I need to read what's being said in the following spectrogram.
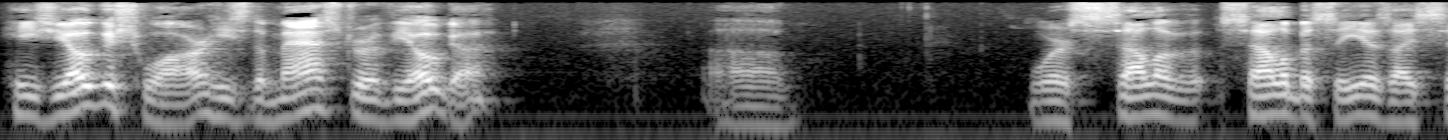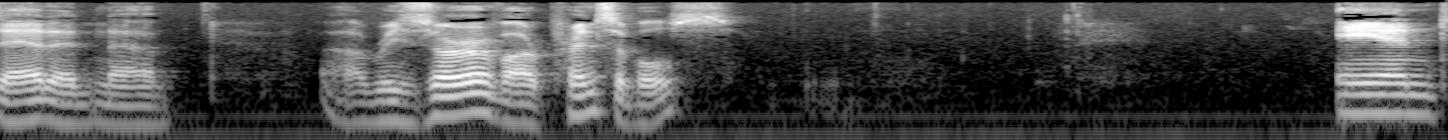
He's Yogeshwar. He's the master of yoga. Uh, where celib- celibacy, as I said, and uh, uh, reserve are principles. And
